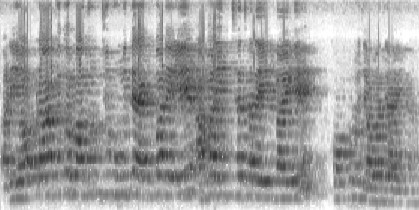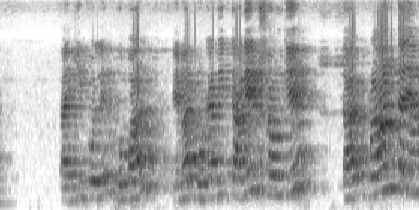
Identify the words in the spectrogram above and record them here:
আর এই অপ্রাকৃত মাধুর্য ভূমিতে একবার এলে আমার ইচ্ছা ছাড়া এর বাইরে কখনো যাওয়া যায় না। তাই কি করলেন গোপাল? এবার গোটাটি টানের সঙ্গে তার প্রাণটা যেন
